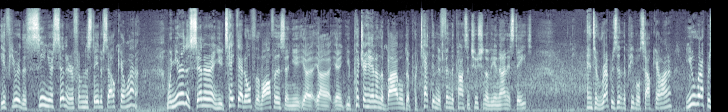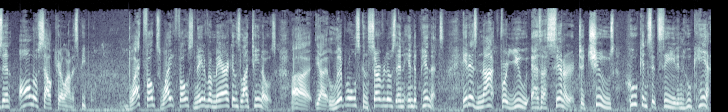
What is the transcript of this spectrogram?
if you're the senior senator from the state of South Carolina? When you're the senator and you take that oath of office and you, uh, uh, you put your hand on the Bible to protect and defend the Constitution of the United States and to represent the people of South Carolina, you represent all of South Carolina's people black folks, white folks, Native Americans, Latinos, uh, yeah, liberals, conservatives, and independents. It is not for you as a senator to choose who can succeed and who can't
